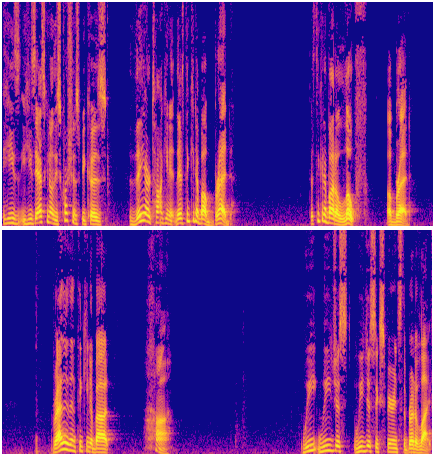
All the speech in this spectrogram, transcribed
he's he's asking all these questions because they are talking, they're thinking about bread. They're thinking about a loaf of bread. Rather than thinking about, huh, we, we, just, we just experienced the bread of life,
